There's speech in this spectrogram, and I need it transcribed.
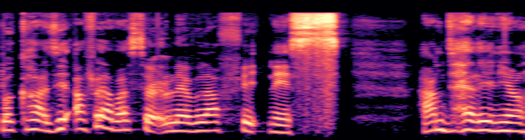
Because you have to have a certain level of fitness. I'm telling you.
